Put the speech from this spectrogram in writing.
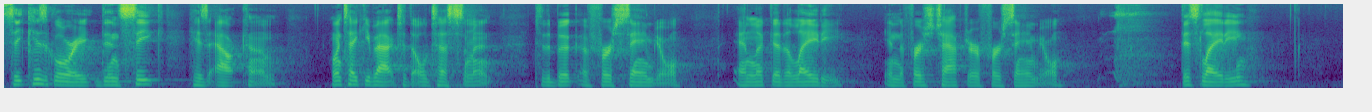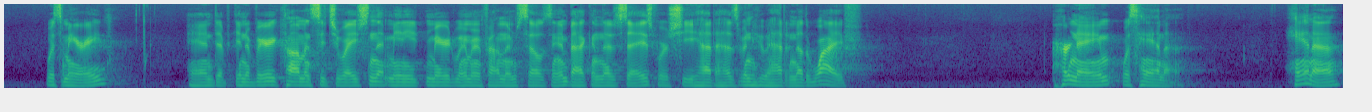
Seek his glory, then seek his outcome. I want to take you back to the Old Testament, to the book of 1 Samuel, and look at a lady in the first chapter of 1 Samuel. This lady was married, and in a very common situation that many married women found themselves in back in those days, where she had a husband who had another wife. Her name was Hannah. Hannah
